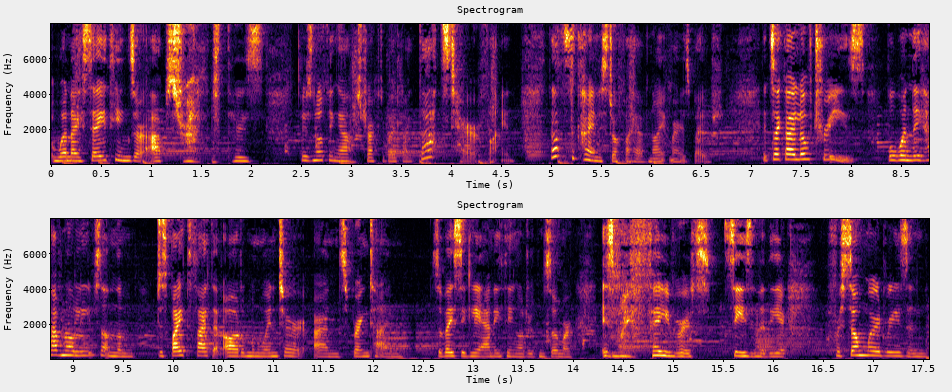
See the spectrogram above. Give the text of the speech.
when I say things are abstract, there's there's nothing abstract about like that's terrifying. That's the kind of stuff I have nightmares about. It's like I love trees, but when they have no leaves on them, despite the fact that autumn and winter and springtime, so basically anything other than summer, is my favorite season of the year. For some weird reason,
